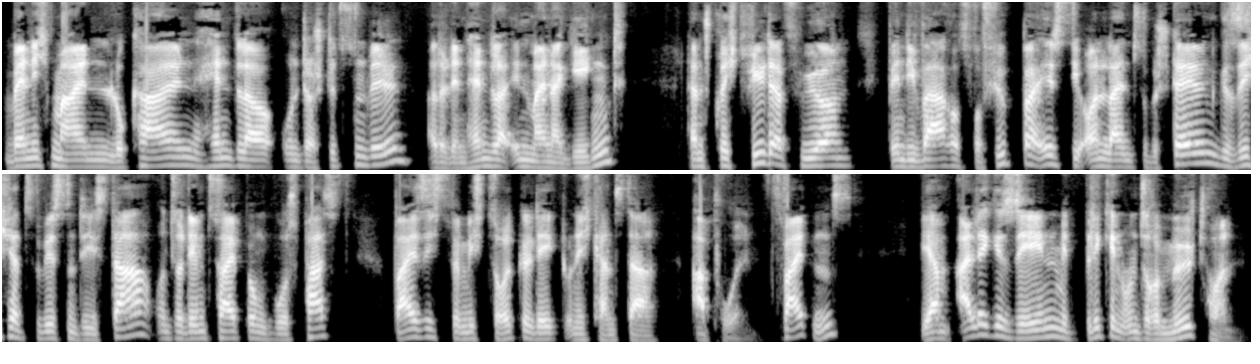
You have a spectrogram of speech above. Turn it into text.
wenn ich meinen lokalen Händler unterstützen will, also den Händler in meiner Gegend, dann spricht viel dafür, wenn die Ware verfügbar ist, die online zu bestellen, gesichert zu wissen, die ist da und zu dem Zeitpunkt, wo es passt, weiß ich es für mich zurückgelegt und ich kann es da abholen. Zweitens, wir haben alle gesehen mit Blick in unsere Mülltonnen,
